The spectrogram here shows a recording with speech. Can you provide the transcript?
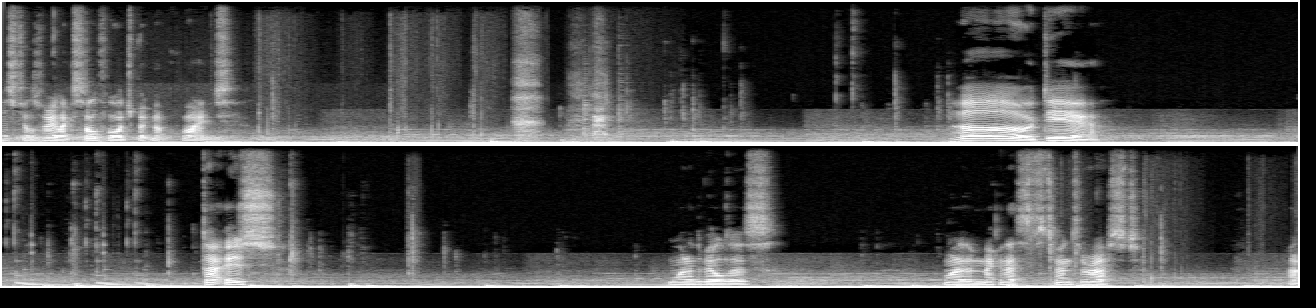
This feels very like Soulforge, but not quite. Oh dear. That is one of the builders. One of the mechanists turns to rust. Uh,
